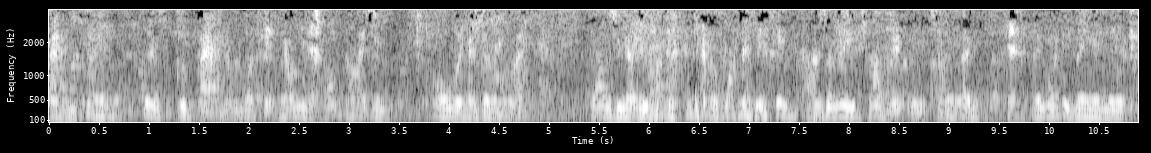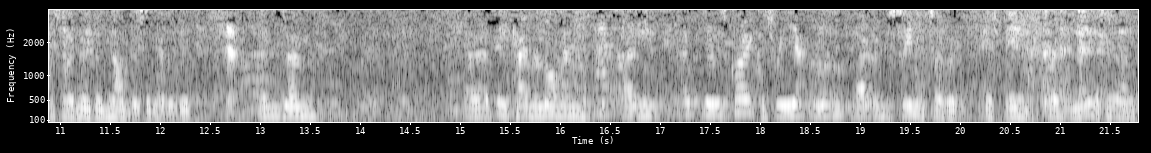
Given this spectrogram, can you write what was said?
band playing. It was a good band. I loved it. Know, all Yeah. top guys and all winners and all that. And I was the only one that never won anything. I was a lead trumpet so they, Yeah. they wanted me in there because I knew the numbers and everything. yeah. And um, uh, he came along and, and it was great because we, we hadn't seen each other 15, 20 years, you and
